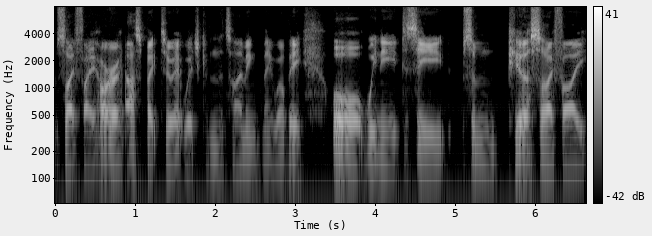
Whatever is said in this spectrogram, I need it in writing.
sci-fi horror aspect to it, which given the timing may well be, or we need to see some pure sci-fi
